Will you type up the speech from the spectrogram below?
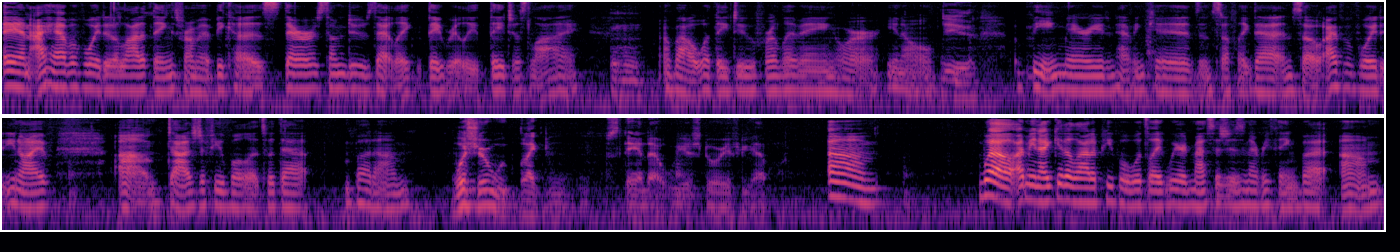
and I have avoided a lot of things from it because there are some dudes that like they really they just lie Mm-hmm. about what they do for a living or you know Yeah. being married and having kids and stuff like that. And so I've avoided, you know, I've um, dodged a few bullets with that. But um, What's your like standout weird story if you have one? um, well, I mean, I get a lot of people with like weird messages and everything, but um,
